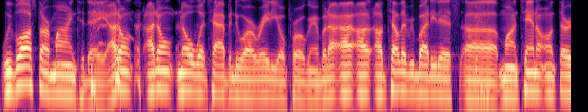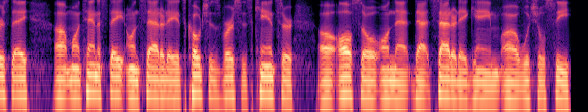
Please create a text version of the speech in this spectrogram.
we've lost our mind today. I don't I don't know what's happened to our radio program, but I, I will tell everybody this: uh, Montana on Thursday, uh, Montana State on Saturday. It's coaches versus cancer. Uh, also on that that Saturday game, uh, which you'll see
